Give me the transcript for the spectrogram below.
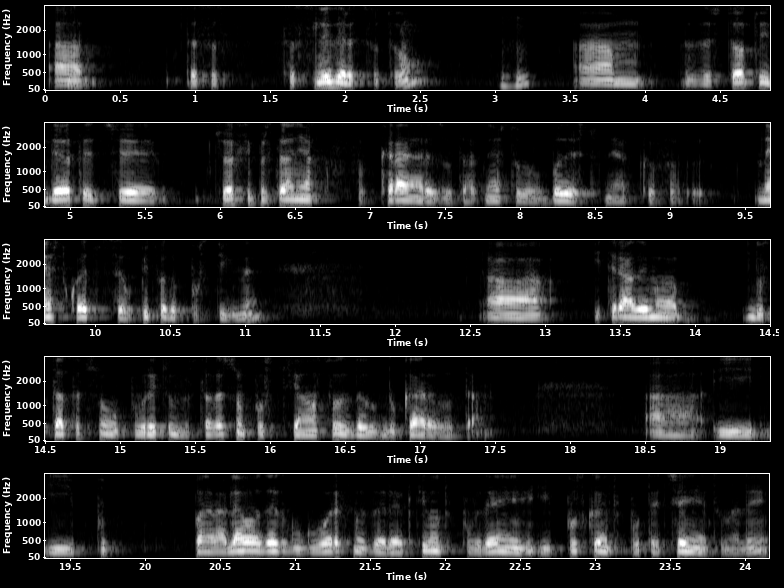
А, да с, с лидерството, mm-hmm. а, защото идеята е, че човек си представя някакъв крайен резултат, нещо в бъдещето, някакъв, нещо, което се опитва да постигне. А, и трябва да има достатъчно упоритост, достатъчно постоянство, за да докара до там. А, и, и по паралела, дето го говорихме за реактивното поведение и пускането по течението, нали?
